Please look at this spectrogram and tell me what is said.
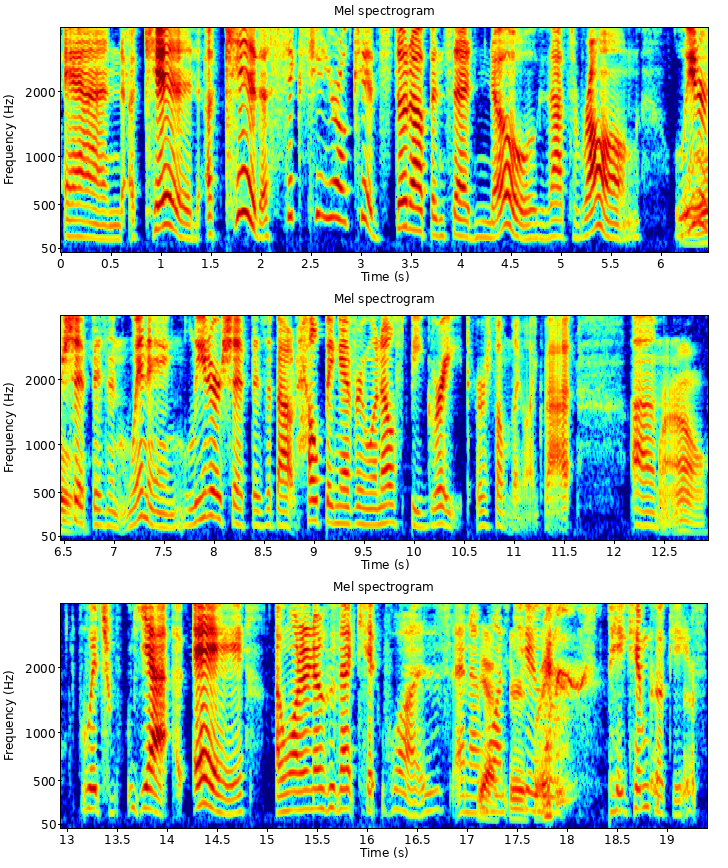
And a kid, a kid, a 16 year old kid stood up and said, No, that's wrong. Leadership isn't winning. Leadership is about helping everyone else be great, or something like that. Um, wow. Which, yeah, A, I want to know who that kid was, and I Yeah, want seriously. to bake him cookies.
